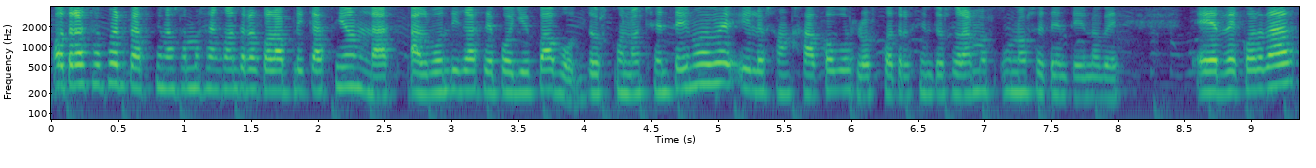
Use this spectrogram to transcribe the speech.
Otras ofertas que nos hemos encontrado con la aplicación, las albóndigas de pollo y pavo 2,89 y los San Jacobos, los 400 gramos 1,79. Eh, recordad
